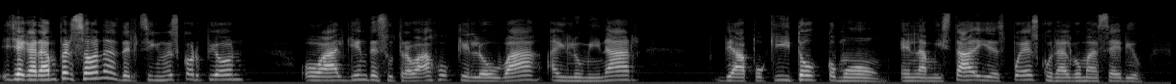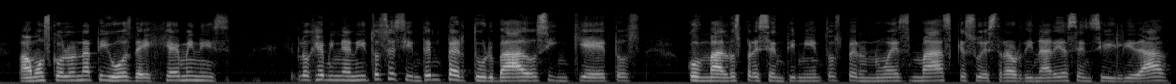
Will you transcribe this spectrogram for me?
y llegarán personas del signo escorpión o alguien de su trabajo que lo va a iluminar de a poquito como en la amistad y después con algo más serio. Vamos con los nativos de Géminis los geminianitos se sienten perturbados, inquietos, con malos presentimientos, pero no es más que su extraordinaria sensibilidad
